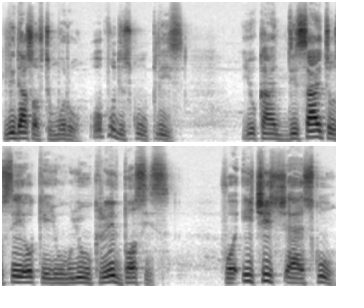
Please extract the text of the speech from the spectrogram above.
Leaders of tomorrow. Open the school, please you can decide to say okay you you create buses for each each uh, school.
